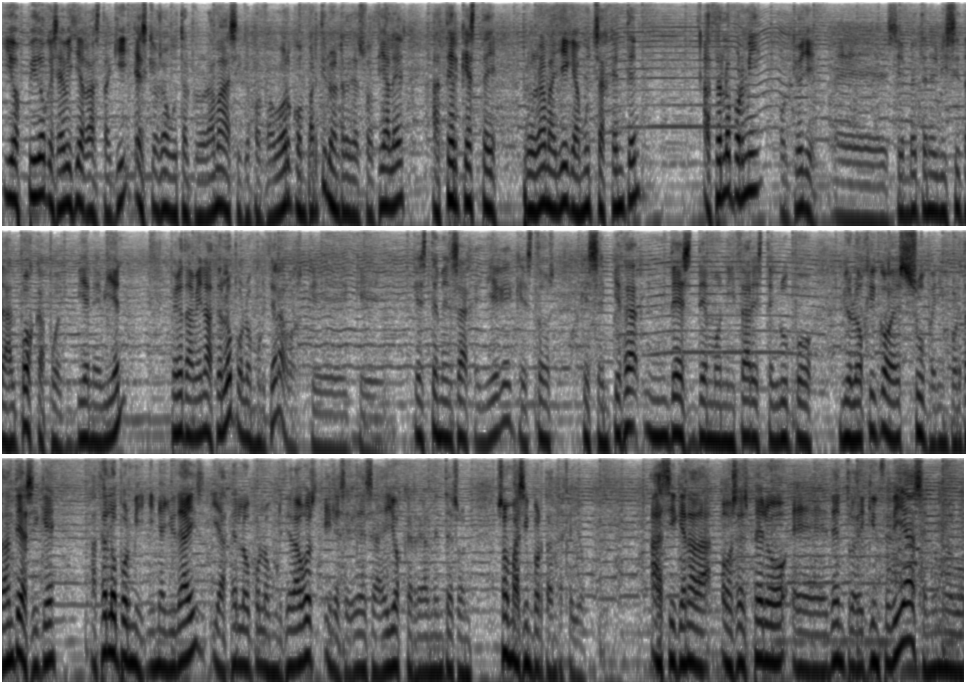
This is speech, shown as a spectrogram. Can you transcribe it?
Y os pido que si habéis llegado hasta aquí es que os ha gustado el programa, así que por favor compartirlo en redes sociales, hacer que este programa llegue a mucha gente. Hacerlo por mí, porque oye, eh, siempre tener visitas al podcast, pues viene bien, pero también hacerlo por los murciélagos, que, que, este mensaje llegue, que estos, que se empieza a desdemonizar este grupo biológico es súper importante, así que hacerlo por mí y me ayudáis y hacerlo por los murciélagos y les ayudáis a ellos que realmente son, son más importantes que yo. Así que nada, os espero eh, dentro de 15 días en un nuevo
